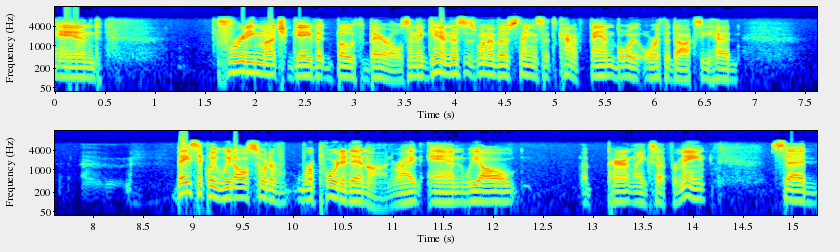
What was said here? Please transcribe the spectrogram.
and pretty much gave it both barrels. And again, this is one of those things that's kind of fanboy orthodoxy had. Uh, basically, we'd all sort of reported in on, right? And we all, apparently, except for me, said,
